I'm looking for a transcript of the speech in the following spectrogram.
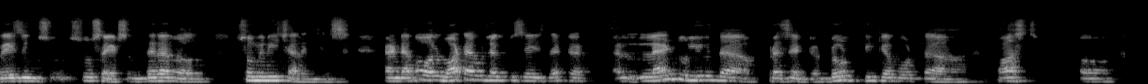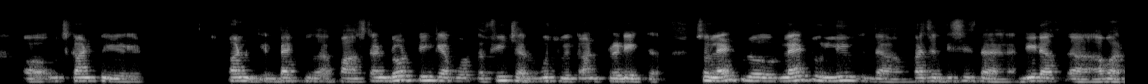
raising su- suicides. And there are so many challenges. And above all, what I would like to say is that uh, learn to live in the present. Don't think about the past, uh, uh, which can't be can't get back to the past and don't think about the future, which we can't predict. So learn to learn to live in the present. This is the need of the hour.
